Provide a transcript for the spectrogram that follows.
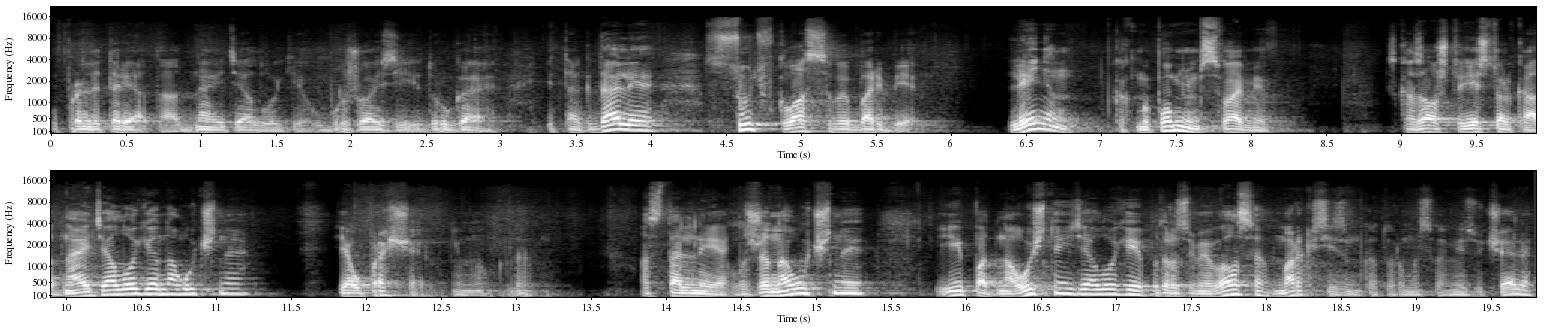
у пролетариата одна идеология, у буржуазии другая и так далее. Суть в классовой борьбе. Ленин, как мы помним с вами, сказал, что есть только одна идеология научная. Я упрощаю немного. Да? Остальные лженаучные. И под научной идеологией подразумевался марксизм, который мы с вами изучали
